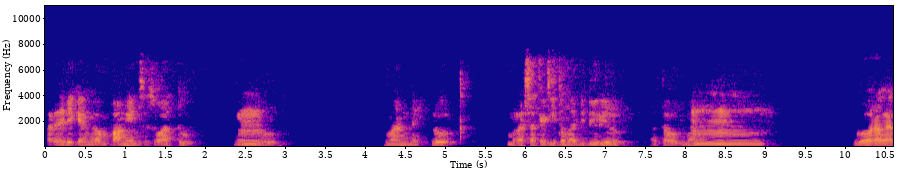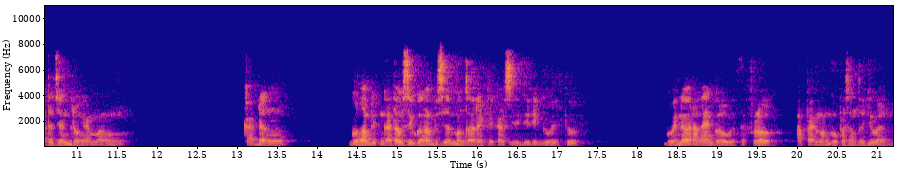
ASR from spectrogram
Artinya dia kayak gampangin sesuatu. Hmm. Gitu. Gimana nih? Lu merasa kayak gitu nggak di diri lu? Atau gimana? Hmm, gue orangnya tuh cenderung emang kadang gue nggak nggak tahu sih gue nggak bisa mengklarifikasi diri gue itu gue ini orangnya go with the flow apa emang gue pasang tujuan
